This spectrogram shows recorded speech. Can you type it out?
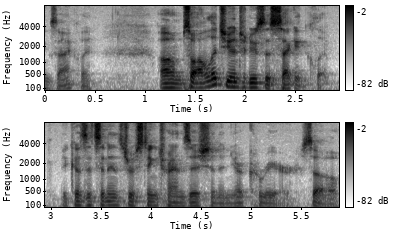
Exactly. Um, so I'll let you introduce the second clip because it's an interesting transition in your career. So I'll let-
